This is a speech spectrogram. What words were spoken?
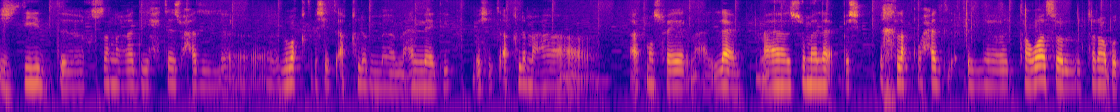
جديد آه، خصوصا غادي يحتاج واحد ال- الوقت باش يتأقلم مع النادي باش يتأقلم مع atmosphere مع اللعب مع الزملاء باش يخلق واحد التواصل والترابط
